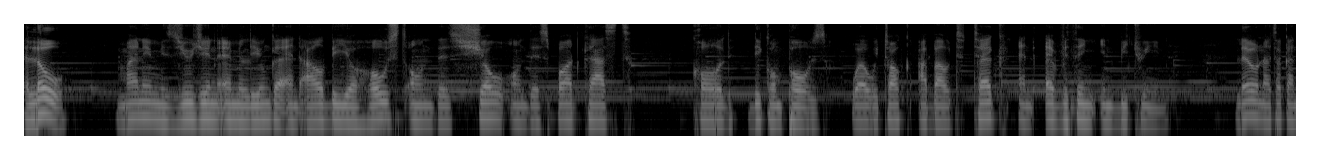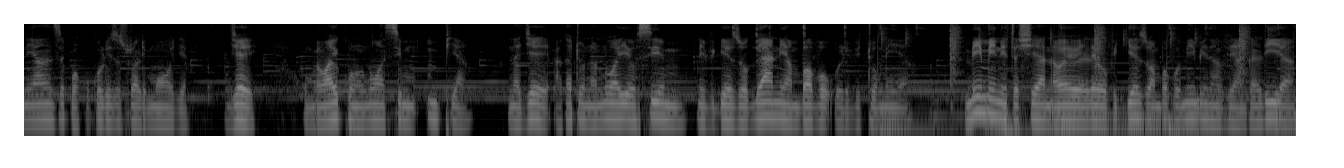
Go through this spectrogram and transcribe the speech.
Hello, my name is Eugene Emiliunga, and I'll be your host on this show, on this podcast called Decompose, where we talk about tech and everything in between. Leo nataka nianze kwa kukuuliza swali moja. Je, umewahi kununua simu mpya? Na je, wakati unanunua hiyo simu ni vigezo gani ambavyo ulivitumia? Mimi nitashare na wewe leo vigezo ambavyo mimi naviangalia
